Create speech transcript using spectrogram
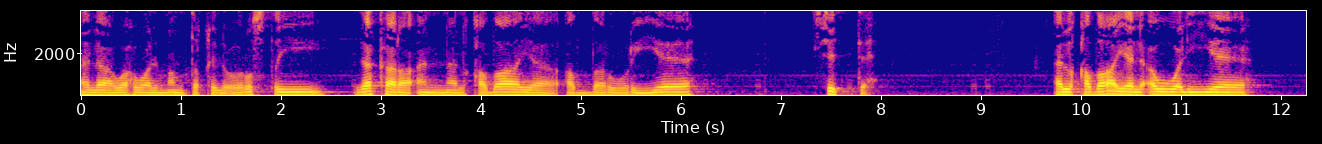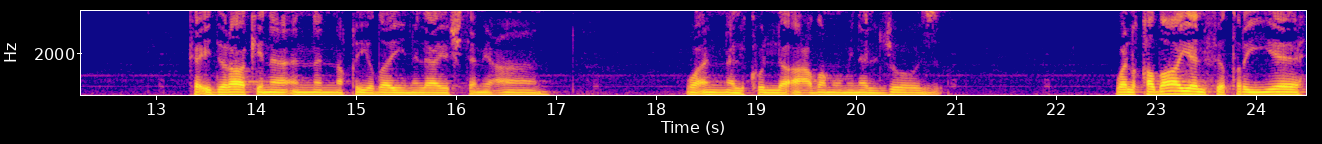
ألا وهو المنطق الارسطي ذكر أن القضايا الضرورية ستة. القضايا الأولية كإدراكنا أن النقيضين لا يجتمعان وأن الكل أعظم من الجزء والقضايا الفطرية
